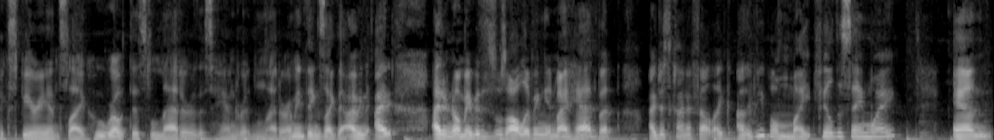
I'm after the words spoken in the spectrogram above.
experience like who wrote this letter this handwritten letter? I mean things like that. I mean i i don't know. Maybe this was all living in my head but i just kind of felt like other people might feel the same way. And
